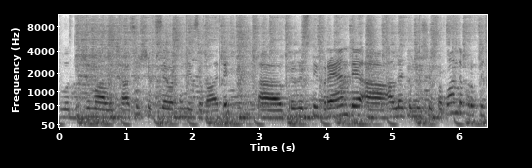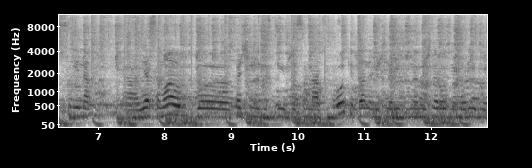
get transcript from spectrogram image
було дуже мало часу, щоб все організувати, привести бренди, але тому що команда професійна. Я сама в фешн-індустрії вже 17 років да, на, міжнародному, на міжнародному рівні.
